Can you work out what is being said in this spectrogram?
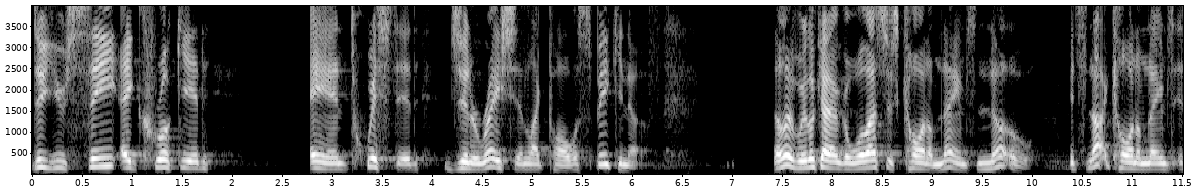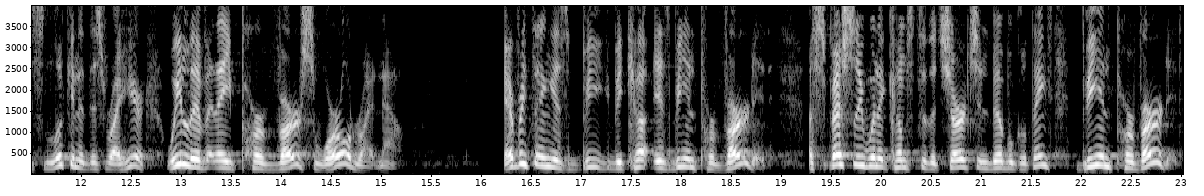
do you see a crooked and twisted generation like Paul was speaking of. Now, if we look at it and go, well, that's just calling them names. No, it's not calling them names. It's looking at this right here. We live in a perverse world right now. Everything is, be, is being perverted, especially when it comes to the church and biblical things, being perverted.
